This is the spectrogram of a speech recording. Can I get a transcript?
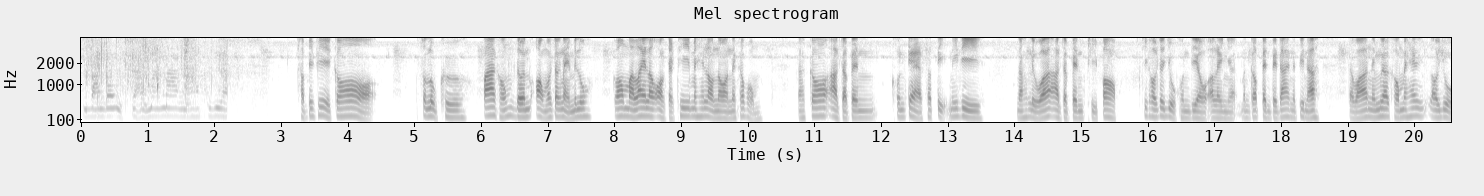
ที่บ้านก็อีกไกลมากๆนะครับพี่ ครับพี่พี่ๆก็สรุปคือป้าเขาเดินออกมาจากไหนไม่รู้ ก็มาไล่เราออกจากที่ไม่ให้เรานอนนะครับผมแล้วก็อาจจะเป็นคนแก่สติไม่ดีนะหรือว่าอาจจะเป็นผีปอบที่เขาจะอยู่คนเดียวอะไรเงี้ยมันก็เป็นไปได้นะพี่นะแต่ว่าในเมื่อเขาไม่ให้เราอยู่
